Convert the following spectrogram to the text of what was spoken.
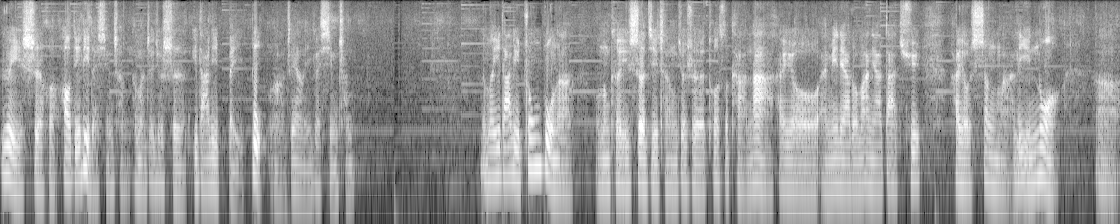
瑞士和奥地利的行程。那么这就是意大利北部啊这样一个行程。那么意大利中部呢？我们可以设计成就是托斯卡纳，还有埃米利亚罗马尼亚大区，还有圣马力诺，啊，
